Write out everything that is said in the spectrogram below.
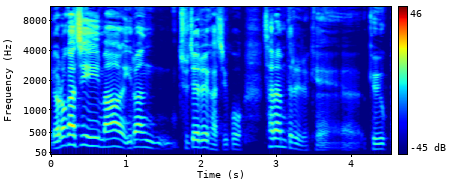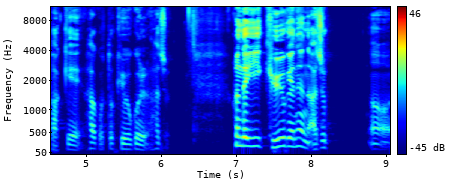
여러 가지 막 이러한 주제를 가지고 사람들을 이렇게 어, 교육받게 하고 또 교육을 하죠. 그런데 이 교육에는 아주 어,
